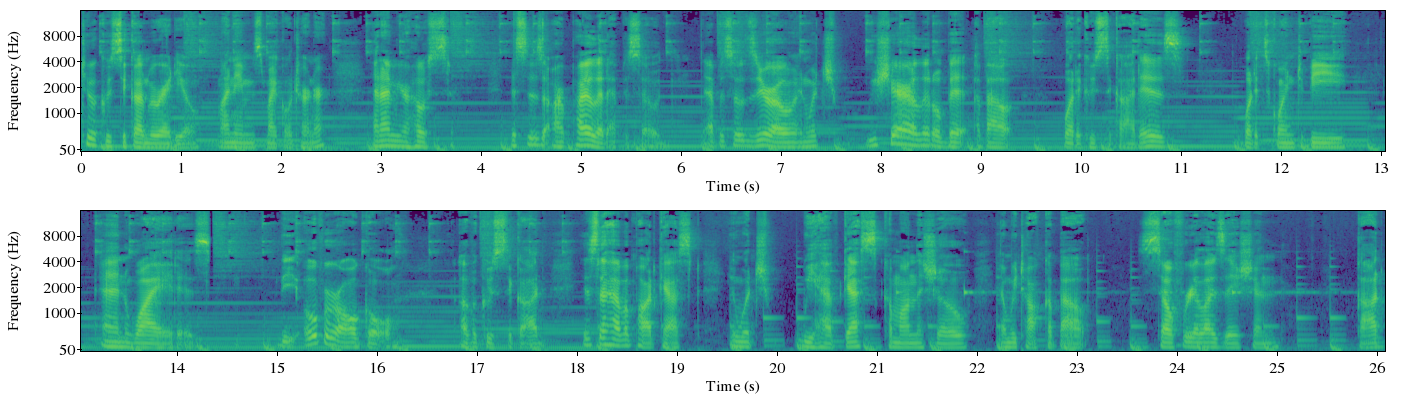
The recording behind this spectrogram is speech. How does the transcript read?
to Acoustic on Radio. My name is Michael Turner, and I'm your host. This is our pilot episode, episode zero, in which we share a little bit about what Acoustic God is, what it's going to be, and why it is. The overall goal of Acoustic God is to have a podcast in which we have guests come on the show and we talk about self realization, God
